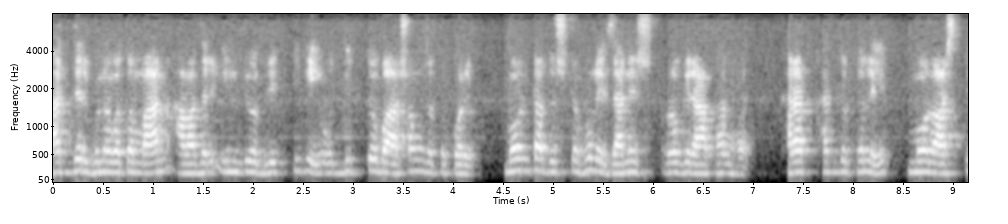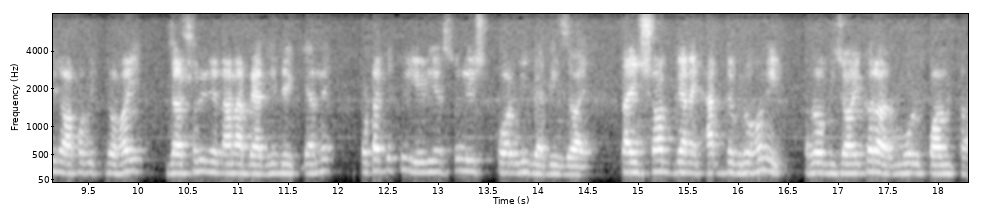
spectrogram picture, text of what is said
খাদ্যের গুণগত মান আমাদের ইন্দ্রিয় বৃত্তিকে উদ্দীপ্ত বা সংযত করে। মনটা দুষ্ট হলে জানিস রোগের আথান হয়। খারাপ খাদ্য খেলে মন অস্থির অপবিত্র হয়, যা শরীরে নানা ব্যাধি ডেকে আনে। ওটাকে তুই এড়িয়ে চলিস করবি ব্যাধি জয়। তাই সব জ্ঞানে খাদ্য গ্রহণই রোগ জয় করার মূল পন্থা।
